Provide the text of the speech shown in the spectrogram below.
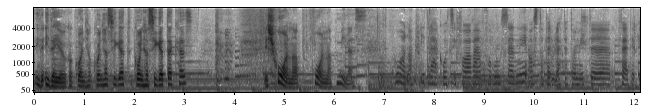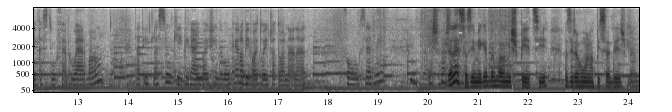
ide, ide jövök a konyha, konyha, sziget, konyha szigetekhez. És holnap, holnap mi lesz? Holnap itt Rákóczi falván fogunk szedni azt a területet, amit feltérképeztünk februárban. Tehát itt leszünk, két irányba is indulunk el, a Bivajtói csatornánál fogunk szedni. És vasárnap... De lesz azért még ebben valami spéci, azért a holnapi szedésben.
